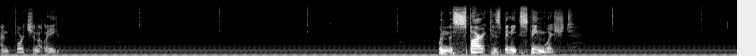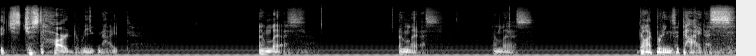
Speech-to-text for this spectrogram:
unfortunately, when the spark has been extinguished, it's just hard to reignite unless, unless, unless God brings a Titus.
